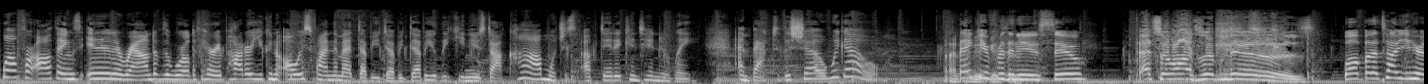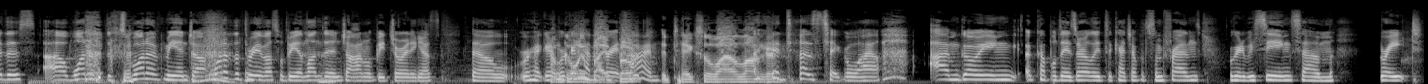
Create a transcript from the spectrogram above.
Well, for all things in and around of the world of Harry Potter, you can always find them at www.leakynews.com, which is updated continually. And back to the show we go. Thank you for the news, Sue. That's some awesome news. Well, by the time you hear this, uh, one of the one of me and John, one of the three of us will be in London, and John will be joining us. So we're, gonna- we're going to have by a great boat. time. It takes a while longer. it does take a while. I'm going a couple days early to catch up with some friends. We're going to be seeing some great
